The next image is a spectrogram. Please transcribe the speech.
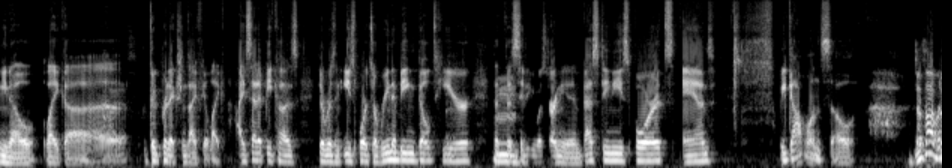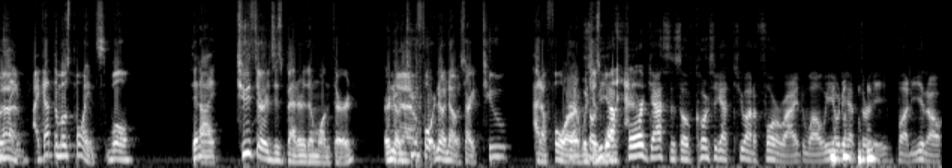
you know, like uh Bias. good predictions i feel like i said it because there was an esports arena being built here that the Mm. city was starting to invest in esports and we got one so That's I'm not gonna say bad. i got the most points well did i two-thirds is better than one-third or no Yeah. two four no no sorry two out of four Yeah, which so is he one got four guesses, so of course he got two out of four right. Well, we only had three, but you know,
